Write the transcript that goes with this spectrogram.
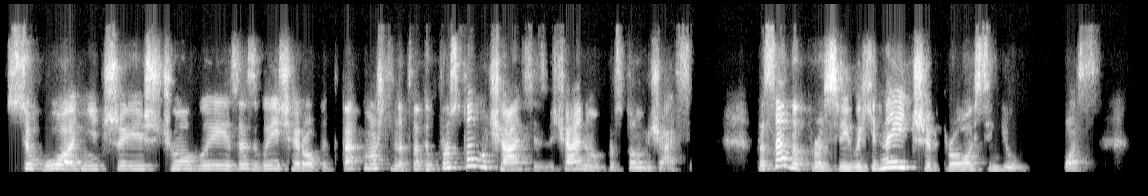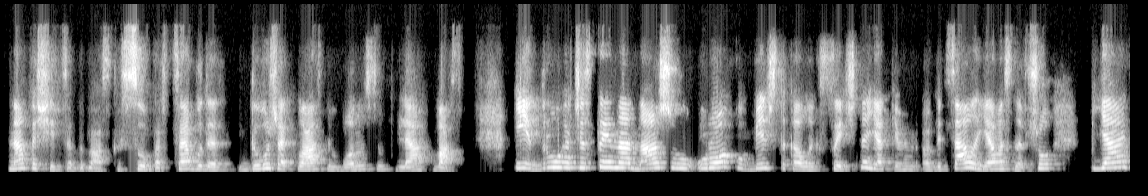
сьогодні, чи що ви зазвичай робите. Так, можете написати в простому часі, звичайному простому часі. Про себе, про свій вихідний чи про сім'ю. Ось. Напишіть це, будь ласка, супер. Це буде дуже класним бонусом для вас. І друга частина нашого уроку більш така лексична, як я вам обіцяла, я вас навчу 5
